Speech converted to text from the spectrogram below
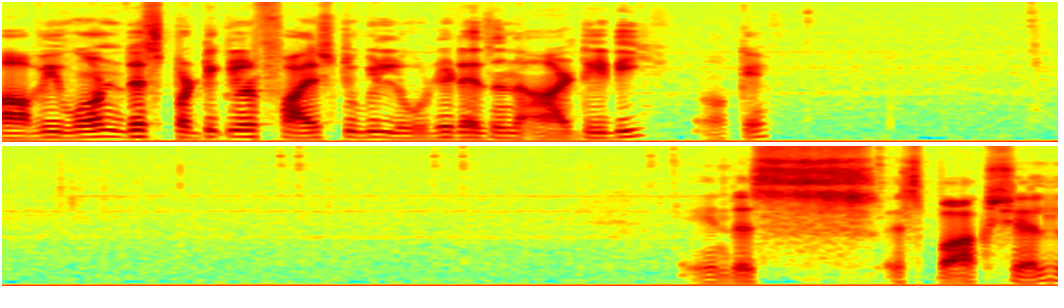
uh, we want this particular files to be loaded as an rdd okay in this spark shell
